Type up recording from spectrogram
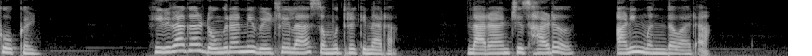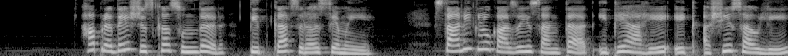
कोकण. हिरव्यागार डोंगरांनी वेढलेला समुद्रकिनारा नारळांची झाडं आणि मंद वारा हा प्रदेश जितका सुंदर तितकाच रहस्यमयी. आहे स्थानिक लोक आजही सांगतात इथे आहे एक अशी सावली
